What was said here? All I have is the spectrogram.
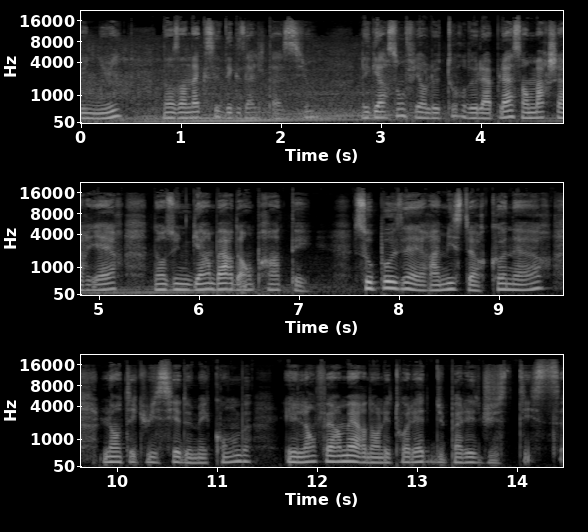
Une nuit, dans un accès d'exaltation, les garçons firent le tour de la place en marche arrière dans une guimbarde empruntée, s'opposèrent à Mr. Conner, l'antécuissier de Mécombe, et l'enfermèrent dans les toilettes du palais de justice.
